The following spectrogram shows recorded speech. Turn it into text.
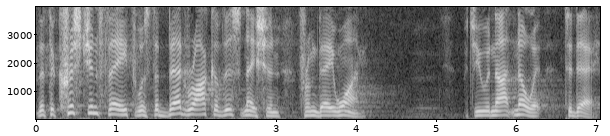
that the Christian faith was the bedrock of this nation from day one. But you would not know it today.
